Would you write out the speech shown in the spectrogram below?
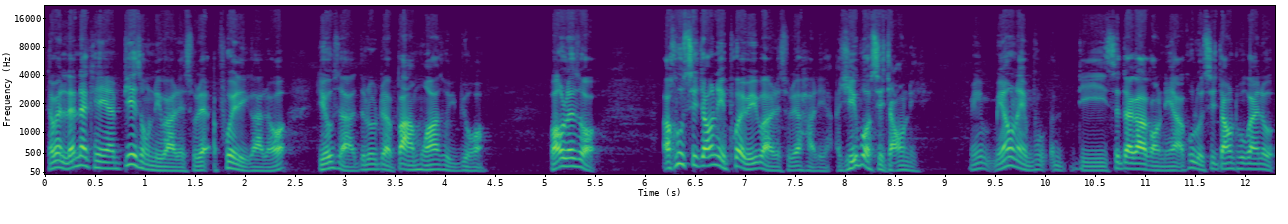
ဒါပေမဲ့လက်နက်ခဲယံပြည့်စုံနေပါတယ်ဆိုတော့အဖွဲ့တွေကတော့ဒီဥစ္စာသူတို့အတွက်ပါမွားဆိုပြီးပြောဘာလို့လဲဆိုတော့ အခုစစ်ကြောင်းတွေဖွဲ့ပေးပါတယ်ဆိုတဲ့ဟာတွေကအရေးပေါ်စစ်ကြောင်းတွေမင်းမင်းအောင်နိုင်ဘူးဒီစစ်တပ်ကကောင်တွေကအခုလိုစစ်ကြောင်းထိုးခိုင်းလို့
